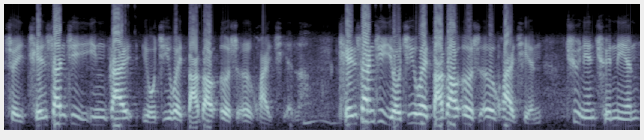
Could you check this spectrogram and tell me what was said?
所以前三季应该有机会达到二十二块钱了。前三季有机会达到二十二块钱，去年全年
